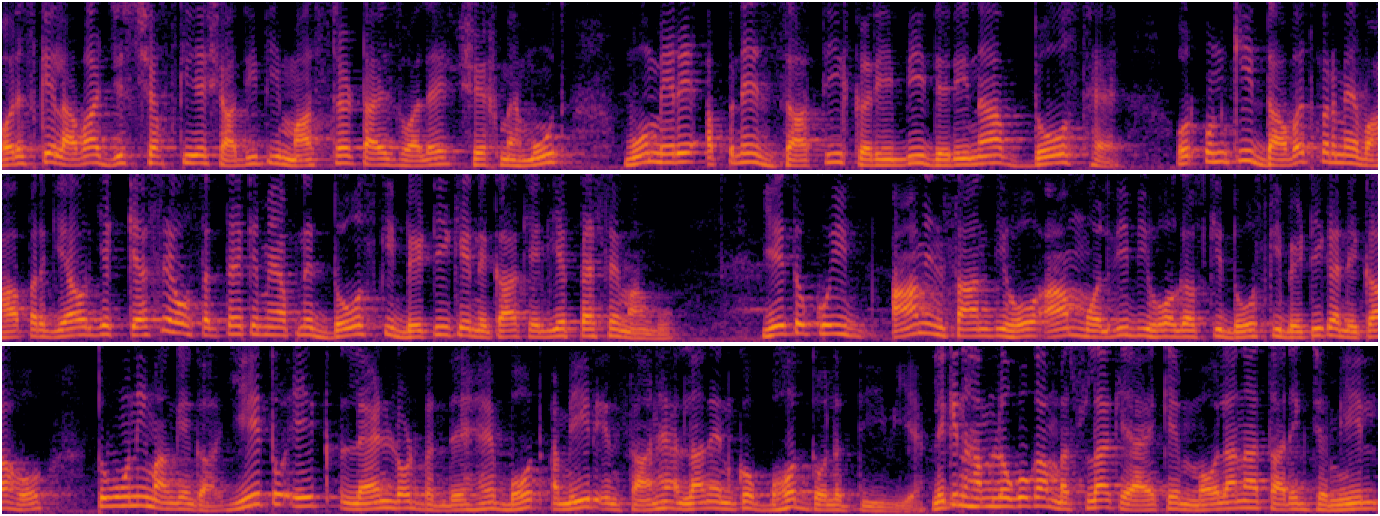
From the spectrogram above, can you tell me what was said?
और इसके अलावा जिस शख्स की ये शादी थी, मास्टर टाइल्स वाले शेख महमूद, वो मेरे अपने ज़ाती करीबी देरीना दोस्त है और उनकी दावत पर मैं वहाँ पर गया और ये कैसे हो सकता है कि मैं अपने दोस्त की बेटी के निकाह के लिए पैसे मांगूँ? ये तो कोई आम इंसान भी हो, आम मौलवी भी हो, अगर उसकी दोस्त की बेटी का निकाह हो तो वो नहीं मांगेगा। ये तो एक लैंडलॉर्ड बंदे हैं, बहुत अमीर इंसान है, अल्लाह ने इनको बहुत दौलत दी हुई है। लेकिन हम लोगों का मसला क्या है कि मौलाना तारिक जमील,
